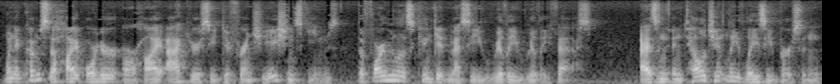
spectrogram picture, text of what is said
When it comes to high order or high accuracy differentiation schemes, the formulas can get messy really, really fast. As an intelligently lazy person,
